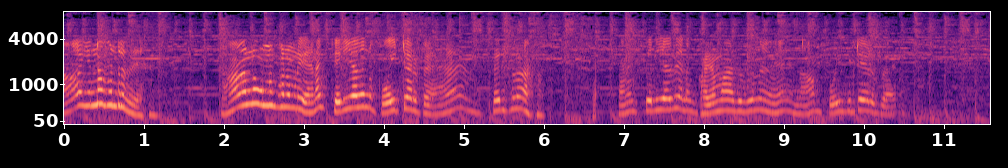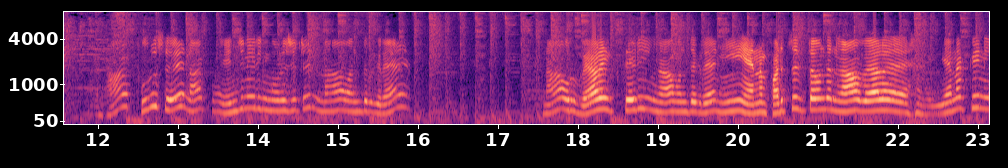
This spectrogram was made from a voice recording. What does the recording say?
நான் என்ன பண்ணுறது நானும் ஒன்றும் பண்ண முடியாது. எனக்கு தெரியாதுன்னு போயிட்டே இருப்பேன். சரிங்களா? எனக்கு தெரியாது எனக்கு பயமாகுதுன்னு நான் போய்கிட்டே இருப்பேன். நான் புதுசு நான் என்ஜினியரிங் முடிச்சுட்டு நான் வந்திருக்கிறேன். நான் ஒரு வேலைக்கு தேடி நான் வந்துக்கிறேன். நீ என்னை படித்ததுக்கு தகுந்த நான் வேலை எனக்கு நீ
